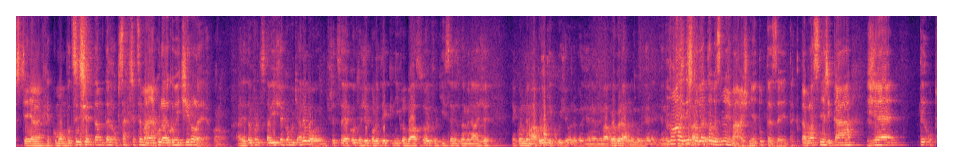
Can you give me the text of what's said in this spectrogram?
prostě nějak, jako mám pocit, že tam ten obsah přece má nějakou daleko větší roli, jako no. A ty to furt stavíš jako buď anebo. Přece jako to, že politik jí klobásu a fotí se, neznamená, že jako nemá politiku, že jo? nebo že ne, nemá program, nebo že, ne, že ne, No ale když tohle to vezmeš vážně, tu tezi, tak ta vlastně říká, že ty, ob,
